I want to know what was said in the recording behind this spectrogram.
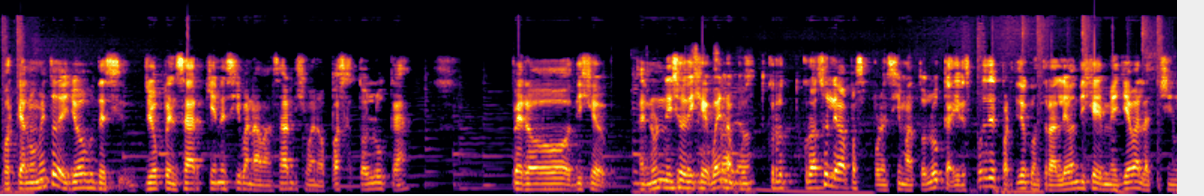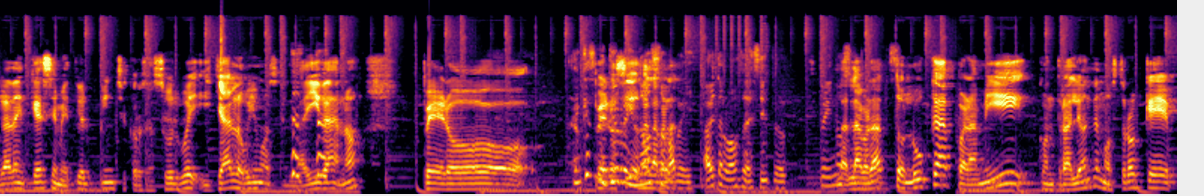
porque al momento de yo, de yo pensar quiénes iban a avanzar, dije, bueno, pasa Toluca, pero dije, en un inicio dije, bueno, pues Cruz Azul le va a pasar por encima a Toluca. Y después del partido contra León dije, me lleva la chingada en que se metió el pinche Cruz Azul, güey. Y ya lo vimos en la ida, ¿no? Pero. ¿En qué se pero metió sí, Reynoso, güey? Ahorita lo vamos a decir, pero. La, verdad, Toluca para mí contra León demostró que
